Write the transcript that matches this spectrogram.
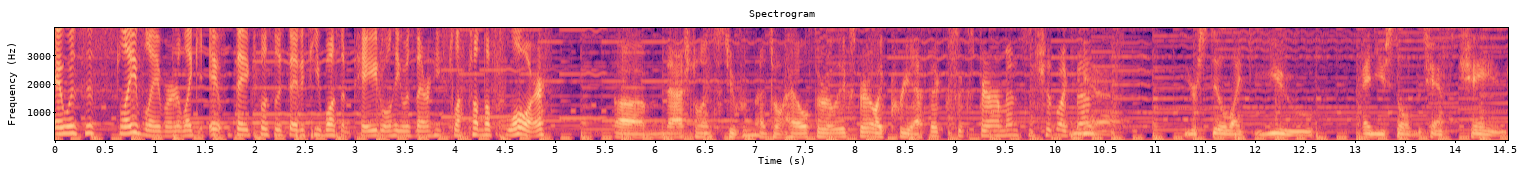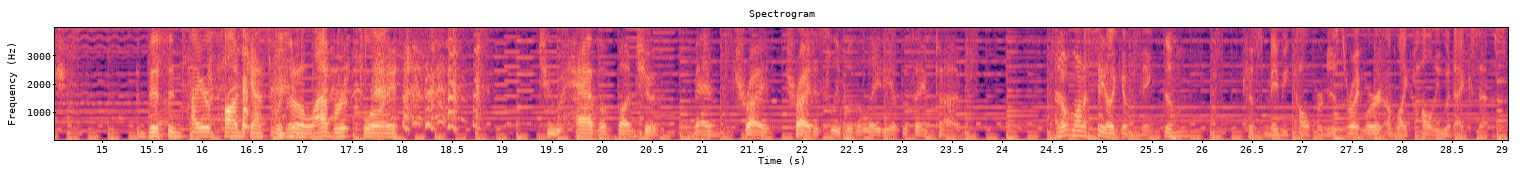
It was his slave labor. Like, it, they explicitly stated he wasn't paid while he was there and he slept on the floor. Um, National Institute for Mental Health early experiment, like pre-ethics experiments and shit like that. Yeah. You're still like you, and you still have the chance to change. This entire podcast was an elaborate ploy. to have a bunch of men try try to sleep with a lady at the same time. I don't want to say like a victim, because maybe culprit is the right word, of like Hollywood excess.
